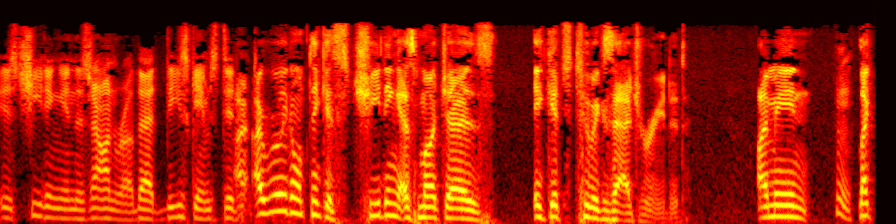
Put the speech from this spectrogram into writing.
is cheating in the genre that these games didn't? I, I really don't think it's cheating as much as it gets too exaggerated. I mean, hmm. like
